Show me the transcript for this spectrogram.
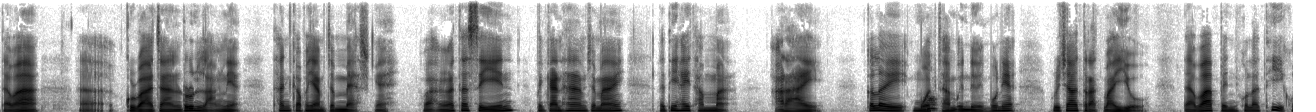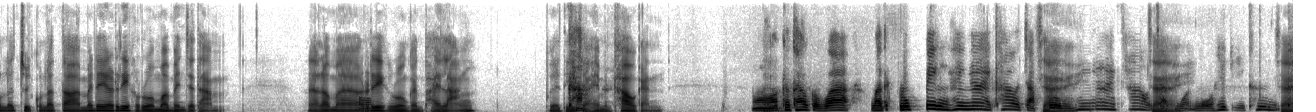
แต่ว่าครูบาอาจารย์รุ่นหลังเนี่ยท่านก็พยายามจะ match ไงว่าเออถ้าศีลเป็นการห้ามใช่ไหมและที่ให้ทำอะอะไร ก็เลยหมวดธรรมอื่นๆ พวกนี้พระเจ้าตรัสไว้อยู่ แต่ว่าเป็นคนละที่คนละจุดคนละตอนไม่ได้เรียกรวมว่าเบญจธรรมนะเรามาเรียกรวมกันภายหลัง เพื่อที่จะให้มันเข้ากันอ๋อก็เท่ากับว่ามา grouping ให้ง่ายเข้าจับกลุ่มให้ง่ายเข้าจับหมวดหมู่ให้ดีขึ้นใช่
